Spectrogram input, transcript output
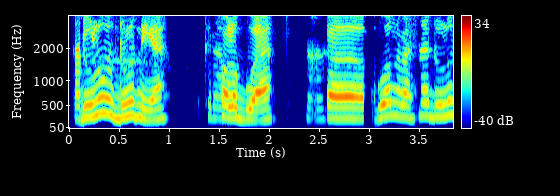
Tapi- Dulu dulu nih ya, kalau gua Heeh. ke gua ngerasa dulu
